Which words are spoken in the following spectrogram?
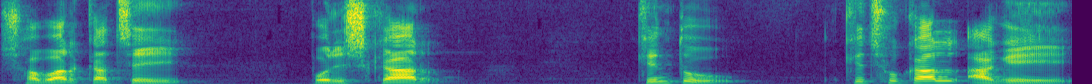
সবার কাছেই পরিষ্কার। কিন্তু কিছুকাল আগে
